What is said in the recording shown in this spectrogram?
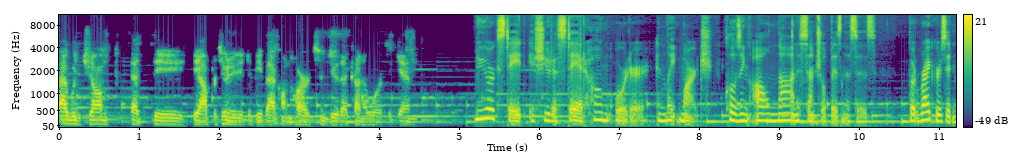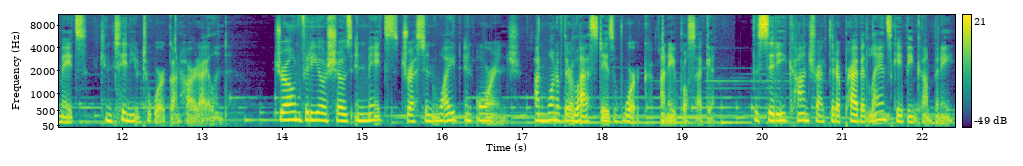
I would jump at the the opportunity to be back on Harts and do that kind of work again. New York State issued a stay-at-home order in late March, closing all non-essential businesses. But Rikers inmates continued to work on Hart Island. Drone video shows inmates dressed in white and orange on one of their last days of work on April 2nd. The city contracted a private landscaping company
